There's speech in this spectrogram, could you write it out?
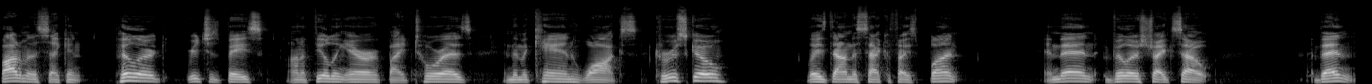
Bottom of the second, Pillar reaches base on a fielding error by Torres, and then McCann walks. Carrasco lays down the sacrifice bunt, and then Villar strikes out. Then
